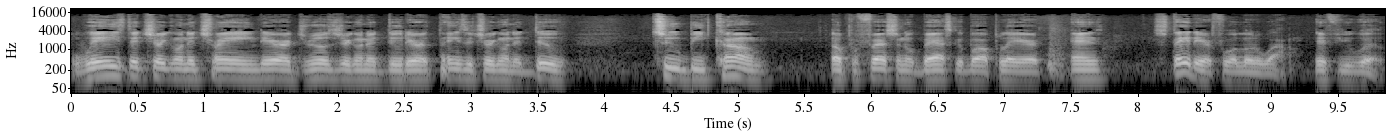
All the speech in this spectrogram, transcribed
ways that you're going to train, there are drills you're going to do, there are things that you're going to do to become a professional basketball player and stay there for a little while, if you will.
